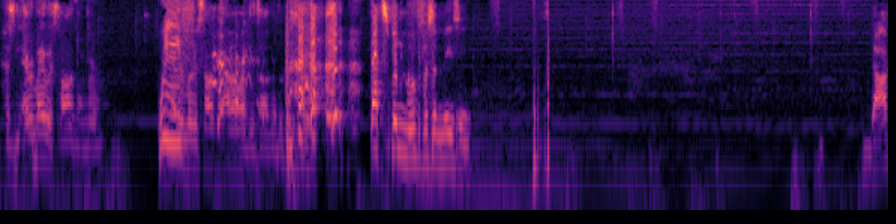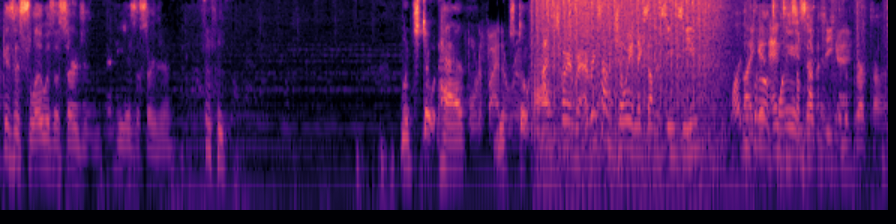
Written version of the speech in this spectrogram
Because everybody was talking, bro. Weave. Everybody was talking. I don't like to talk about that spin move was amazing. Doc is as slow as a surgeon, and he is a surgeon. Which don't have. Fortify Which room. don't I swear, bro. Every time Joey and Nick's on the same team, Why'd you Like, put it on it ends in some type of seconds the TK. prep time?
